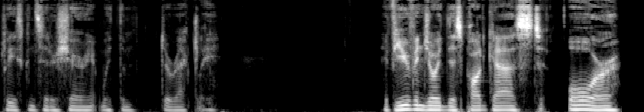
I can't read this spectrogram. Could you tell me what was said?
please consider sharing it with them directly. If you've enjoyed this podcast or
